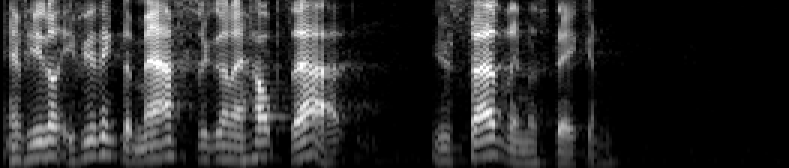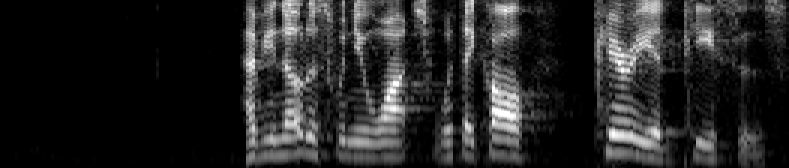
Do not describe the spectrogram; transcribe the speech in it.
And if you, don't, if you think the masks are going to help that, you're sadly mistaken. Have you noticed when you watch what they call period pieces?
